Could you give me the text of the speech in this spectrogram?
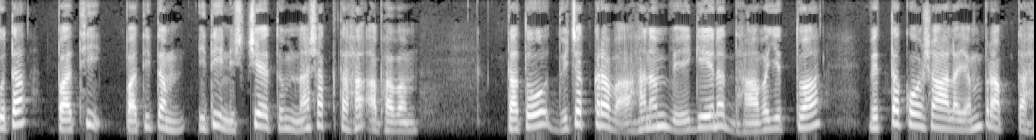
उत पथि पतितम् इति निश्चेतुं न शक्तः अभवम्। ततो द्विचक्रवाहनं वेगेन धावयित्वा वित्तकोशालयं प्राप्तः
